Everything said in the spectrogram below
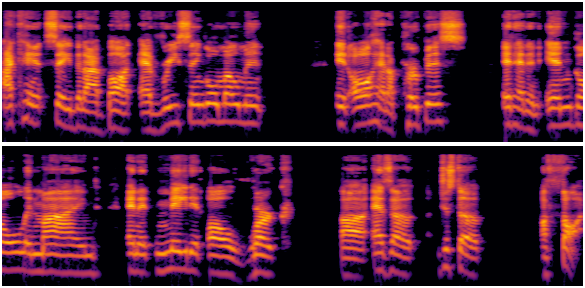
I can't say that I bought every single moment, it all had a purpose. It had an end goal in mind, and it made it all work uh, as a just a a thought,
